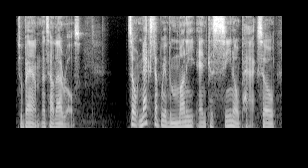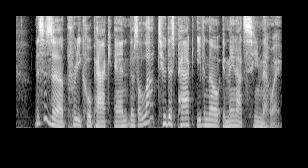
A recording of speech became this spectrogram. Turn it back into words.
So bam, that's how that rolls. So next up we have the money and casino pack. So this is a pretty cool pack and there's a lot to this pack even though it may not seem that way.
